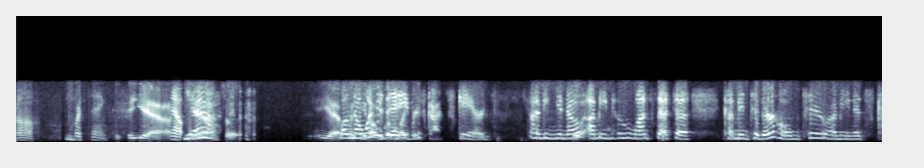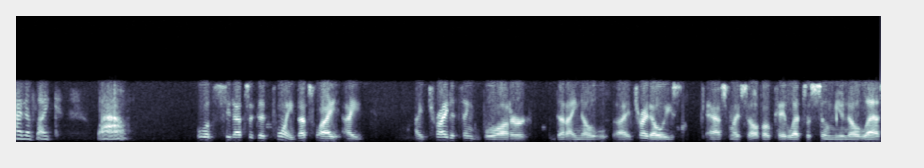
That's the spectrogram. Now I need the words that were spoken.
Oh, mm. poor thing. Yeah. Now, yeah. yeah. So, yeah. Well, but, no wonder know, the like, neighbors got scared. I mean, you know, I mean, who wants that to come into their home too? I mean, it's kind of like, wow. Well, see, that's a good point. That's why I I try to think broader. That I know, I try to always ask myself, okay, let's assume you know less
